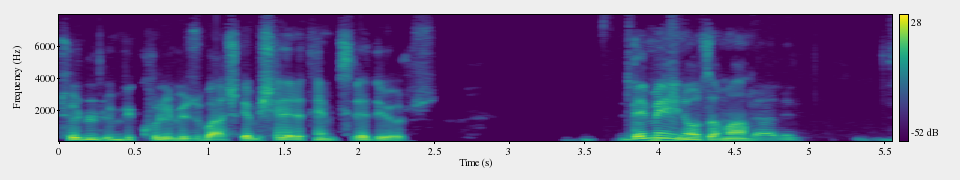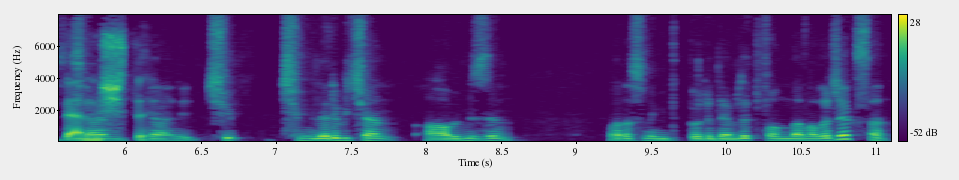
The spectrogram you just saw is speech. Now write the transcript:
türlü bir kulübüz. Başka bir şeyleri temsil ediyoruz. Tabii Demeyin ki. o zaman yani denmişti. Sen, yani çim, çimleri biçen abimizin parasını gidip böyle devlet fonundan alacaksan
